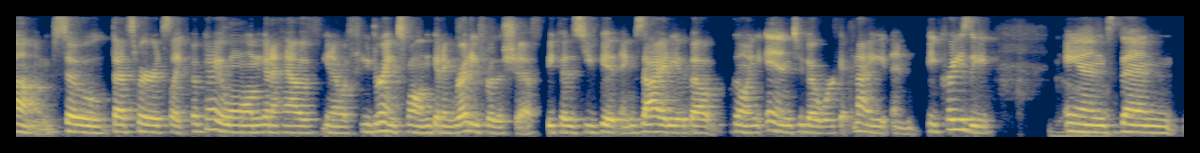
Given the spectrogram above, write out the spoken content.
um, so that's where it's like okay well i'm going to have you know a few drinks while i'm getting ready for the shift because you get anxiety about going in to go work at night and be crazy yeah. and then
